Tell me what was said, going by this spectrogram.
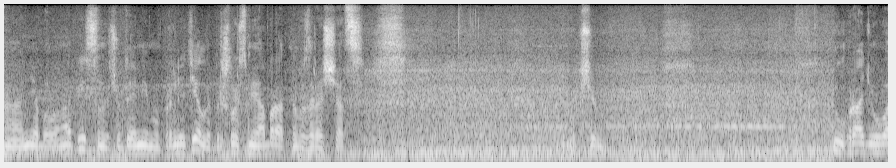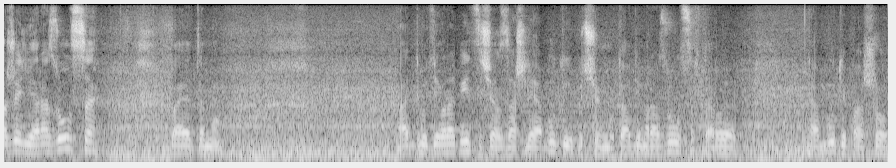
а, не было написано, что-то я мимо пролетел, и пришлось мне обратно возвращаться общем, ну, ради уважения разулся, поэтому а вот европейцы сейчас зашли обутые почему-то. Один разулся, второй обутый пошел.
